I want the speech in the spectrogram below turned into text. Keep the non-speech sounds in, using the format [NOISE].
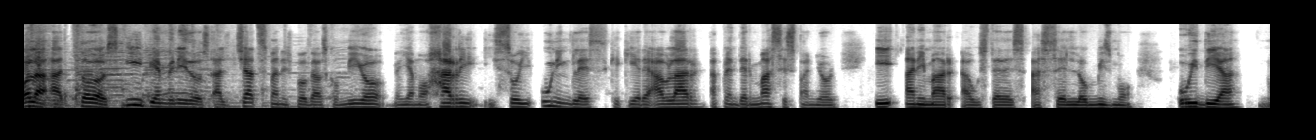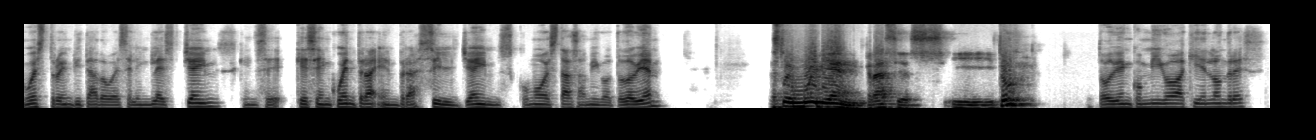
Hola a todos y bienvenidos al Chat Spanish Podcast conmigo. Me llamo Harry y soy un inglés que quiere hablar, aprender más español y animar a ustedes a hacer lo mismo. Hoy día nuestro invitado es el inglés James, que se, que se encuentra en Brasil. James, ¿cómo estás, amigo? ¿Todo bien? Estoy muy bien, gracias. ¿Y, tú? ¿Todo bien conmigo aquí en Londres?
